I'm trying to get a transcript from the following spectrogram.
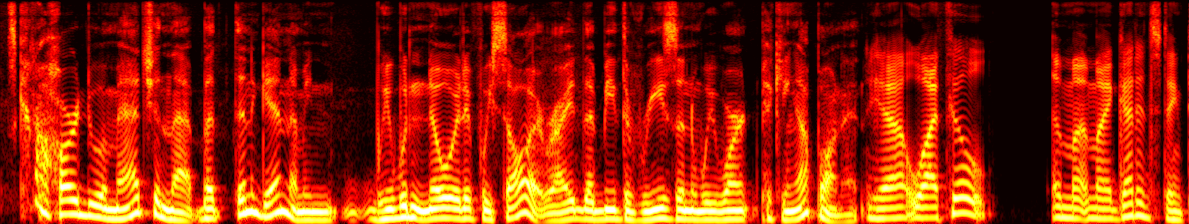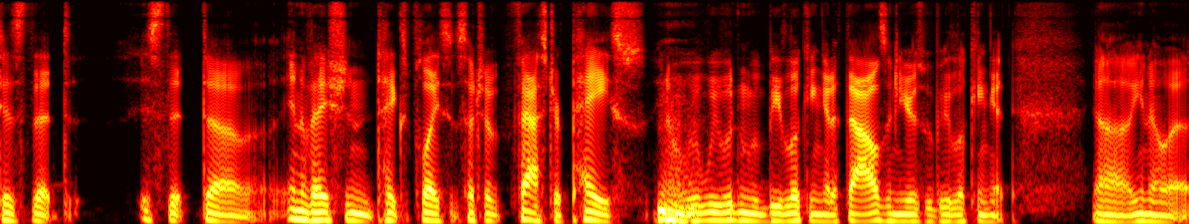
It's kind of hard to imagine that. But then again, I mean, we wouldn't know it if we saw it, right? That'd be the reason we weren't picking up on it. Yeah. Well, I feel uh, my, my gut instinct is that is that uh, innovation takes place at such a faster pace. You know, mm-hmm. we, we, wouldn't be looking at a thousand years; we'd be looking at, uh, you know, a,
